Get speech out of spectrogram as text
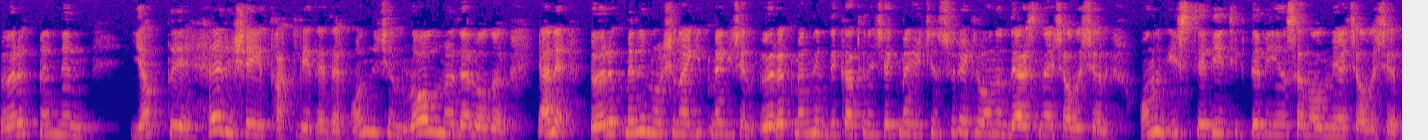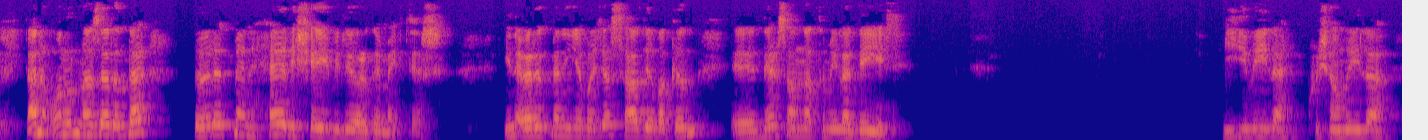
öğretmeninin yaptığı her şeyi taklit eder. Onun için rol model olur. Yani öğretmenin hoşuna gitmek için, öğretmenin dikkatini çekmek için sürekli onun dersine çalışır. Onun istediği tipte bir insan olmaya çalışır. Yani onun nazarında öğretmen her şeyi biliyor demektir. Yine öğretmenin yapacağı sadece bakın e, ders anlatımıyla değil, giyimiyle, kuşamıyla,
